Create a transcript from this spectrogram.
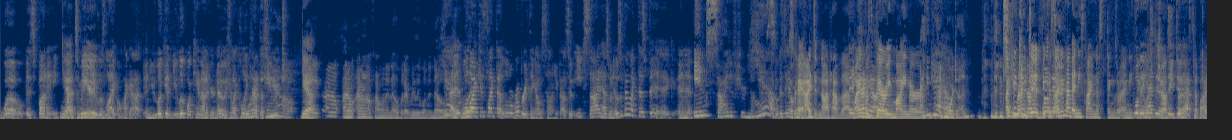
whoa, it's funny. Yeah, Like, it's to me weird. it was like oh my god, and you look at you look what came out of your nose, you're like holy What crap, that's huge. out? Yeah. Like, I don't. I don't. I don't know if I want to know, but I really want to know. Yeah, Like, it, well, what- like it's like that little rubbery thing I was telling you about. So each side has one. It was about like this big, and it inside of your nose. yeah because they have Okay, some- I did not have that. They Mine was it very minor. I think you had more done than she I think might you have. did Well, because they- I didn't have any sinus things or anything. well they It was had to just they did have to septoplasty.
